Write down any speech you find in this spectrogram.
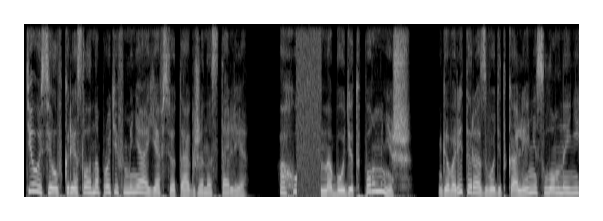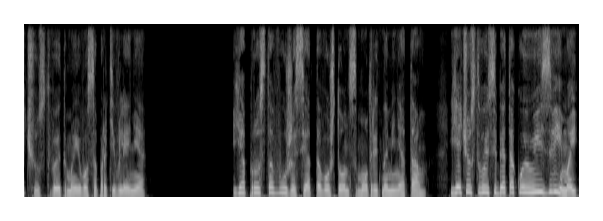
Тео сел в кресло напротив меня, а я все так же на столе. «Охуенно будет, помнишь?» Говорит и разводит колени, словно и не чувствует моего сопротивления. Я просто в ужасе от того, что он смотрит на меня там. Я чувствую себя такой уязвимой.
